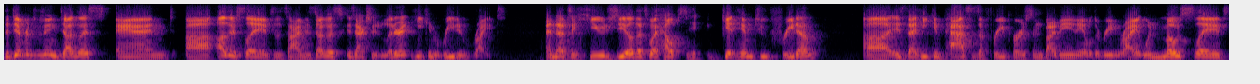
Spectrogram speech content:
The difference between douglass and uh, other slaves at the time is douglass is actually literate. He can read and write. And that's a huge deal. That's what helps get him to freedom uh, is that he can pass as a free person by being able to read and write. When most slaves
